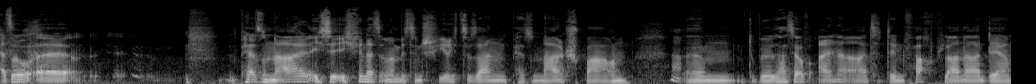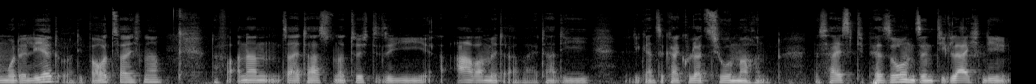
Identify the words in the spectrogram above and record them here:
Also äh, Personal, ich, ich finde das immer ein bisschen schwierig zu sagen, Personal sparen. Ja. Ähm, du hast ja auf eine Art den Fachplaner, der modelliert oder die Bauzeichner. Und auf der anderen Seite hast du natürlich die AVA-Mitarbeiter, die die ganze Kalkulation machen. Das heißt, die Personen sind die gleichen, die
